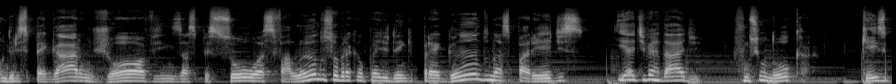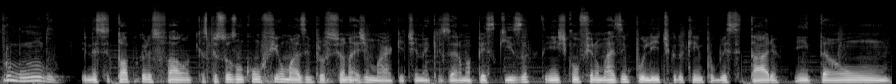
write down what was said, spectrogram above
onde eles pegaram jovens, as pessoas falando sobre a campanha de dengue, pregando nas paredes, e é de verdade. Funcionou, cara. Case pro mundo. E nesse tópico eles falam que as pessoas não confiam mais em profissionais de marketing, né? Que fizeram uma pesquisa. Tem gente que confia mais em político do que em publicitário. Então,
